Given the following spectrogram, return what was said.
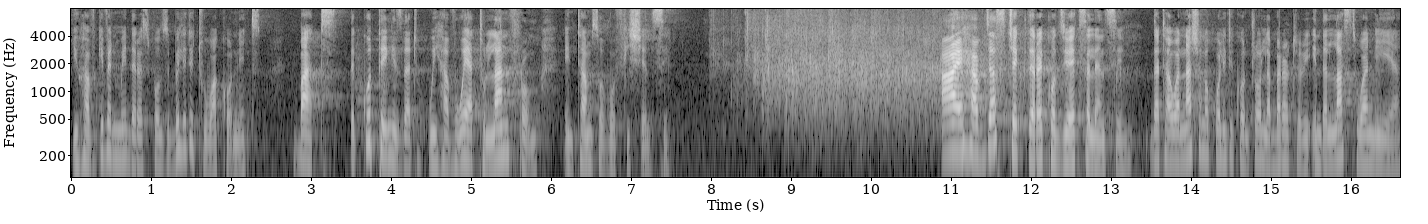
You have given me the responsibility to work on it. But the good thing is that we have where to learn from in terms of efficiency. I have just checked the records, Your Excellency, that our National Quality Control Laboratory in the last one year,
